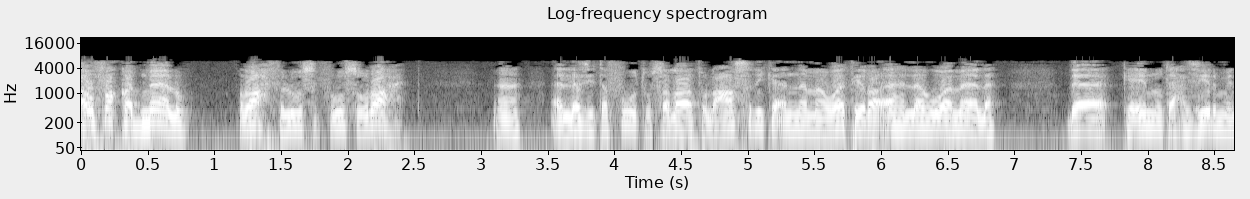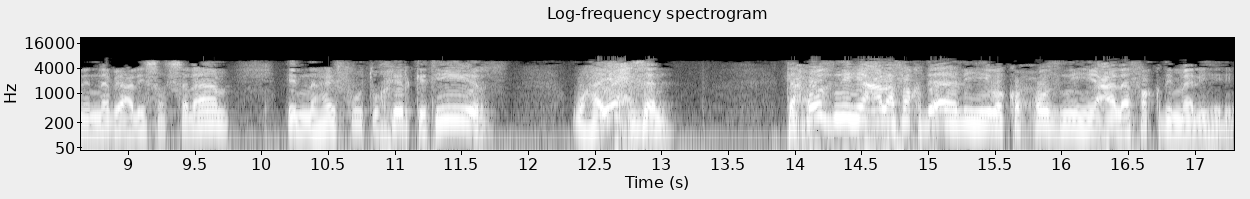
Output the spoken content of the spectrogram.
أو فقد ماله. راح فلوس فلوسه راحت. أه؟ الذي تفوت صلاة العصر كأنما وتر أهله وماله. ده كأنه تحذير من النبي عليه الصلاة والسلام إن هيفوته خير كتير وهيحزن كحزنه على فقد أهله وكحزنه على فقد ماله.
